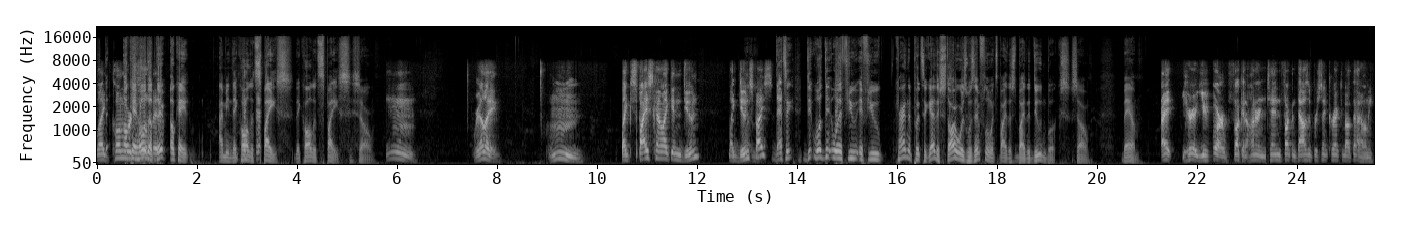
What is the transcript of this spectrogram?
like Clone Wars. okay, hold up. okay, I mean they call it spice. They call it spice. So Mmm. Really? Mmm. Like spice, kind of like in Dune, like Dune spice. that's a well. well, if you if you kind of put together, Star Wars was influenced by this by the Dune books. So, bam. Right? You're you are fucking 110 fucking thousand percent correct about that, homie.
